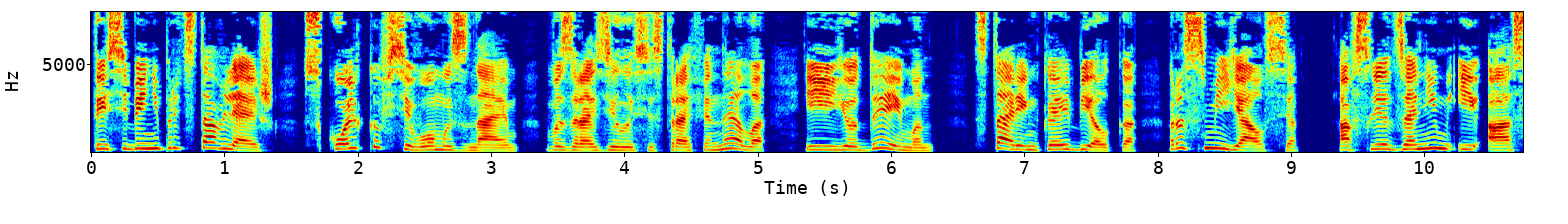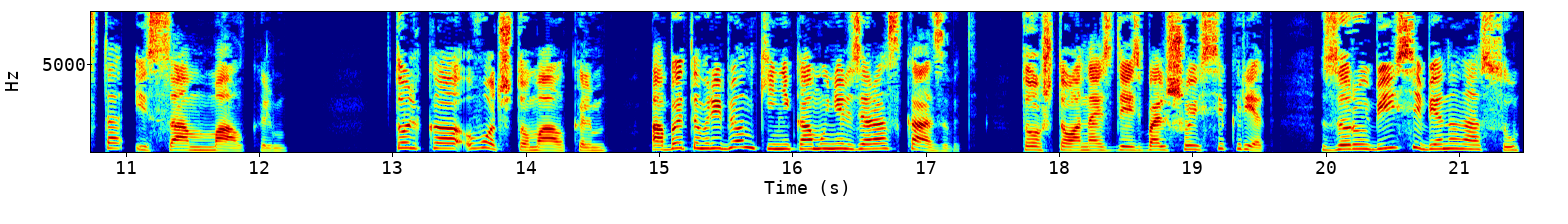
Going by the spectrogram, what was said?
Ты себе не представляешь, сколько всего мы знаем, возразила сестра Финелла, и ее Деймон, старенькая белка, рассмеялся, а вслед за ним и Аста, и сам Малкольм. Только вот что, Малкольм, об этом ребенке никому нельзя рассказывать. То, что она здесь, большой секрет. Заруби себе на носу,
